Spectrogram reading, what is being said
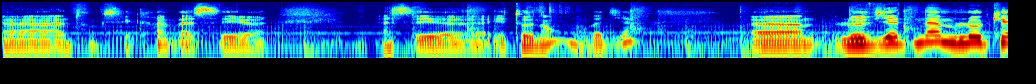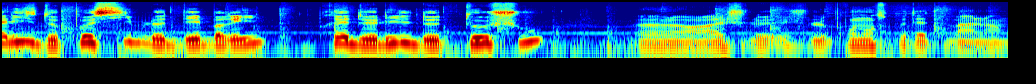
donc c'est quand même assez, assez étonnant, on va dire. Le Vietnam localise de possibles débris près de l'île de Toshu. Alors là, je le, prononce peut-être mal, hein.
